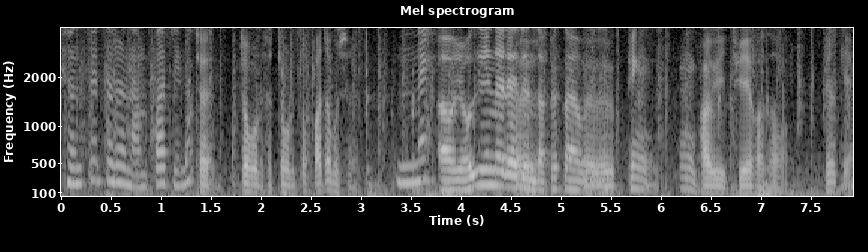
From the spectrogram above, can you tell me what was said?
변태들은 안 빠지나? 저 저쪽으로 저쪽으로 쭉 빠져보실래요? 네. 아 여기 내려야 네. 된다. 뺄까요? 우리? 그 핑, 핑 바위 뒤에 가서 뺄게요.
